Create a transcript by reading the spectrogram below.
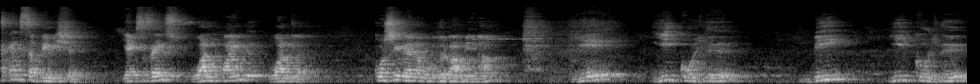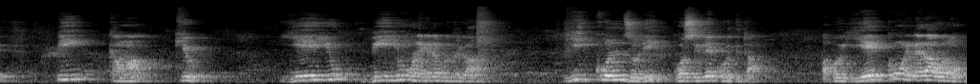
Second subdivision exercise one point ஒன்ல கொஸ்டின் என்ன கொடுத்துருக்கான் அப்படின்னா A equal to B equal to P comma Q ஏயும் பியும் உனக்கு என்ன கொடுத்துருக்கான்? ஈக்குவல்னு சொல்லி கொஸ்டின்லேயே கொடுத்துட்டான். அப்போ ஏக்கும் என்னதான் வரும்?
